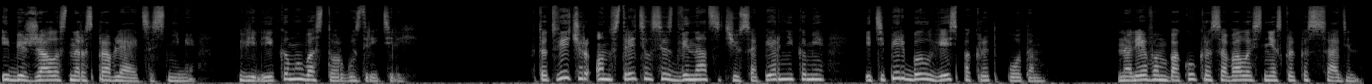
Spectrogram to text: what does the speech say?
и безжалостно расправляется с ними, к великому восторгу зрителей. В тот вечер он встретился с двенадцатью соперниками и теперь был весь покрыт потом. На левом боку красовалось несколько ссадин.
